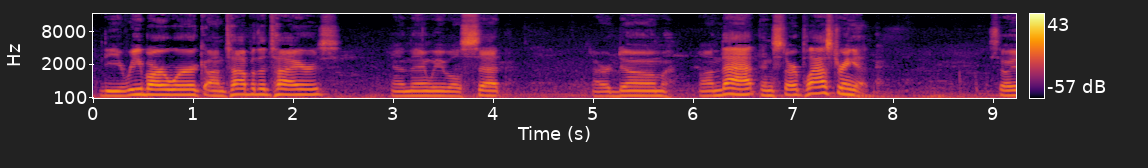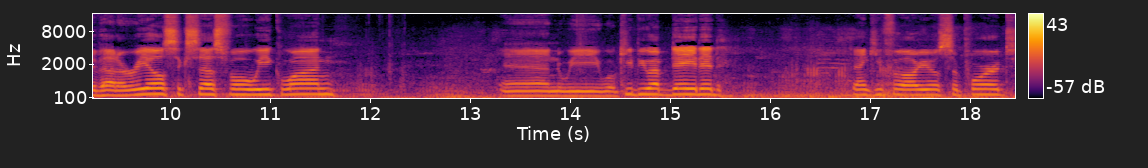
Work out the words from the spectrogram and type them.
the rebar work on top of the tires and then we will set our dome on that and start plastering it. So we've had a real successful week one and we will keep you updated. Thank you for all your support.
